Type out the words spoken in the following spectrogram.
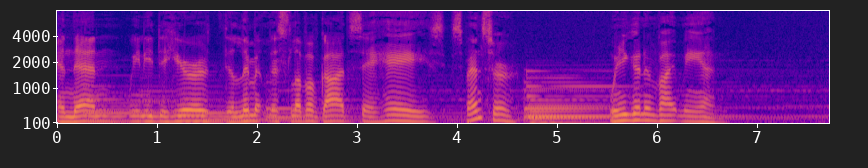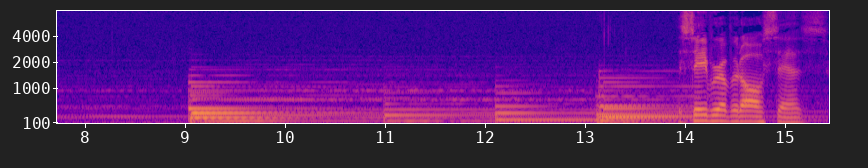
And then we need to hear the limitless love of God say, Hey, Spencer, when are you going to invite me in? The Savior of it all says,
